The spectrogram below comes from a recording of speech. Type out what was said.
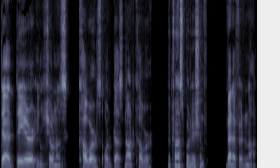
that their insurance covers or does not cover the transportation benefit or not?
